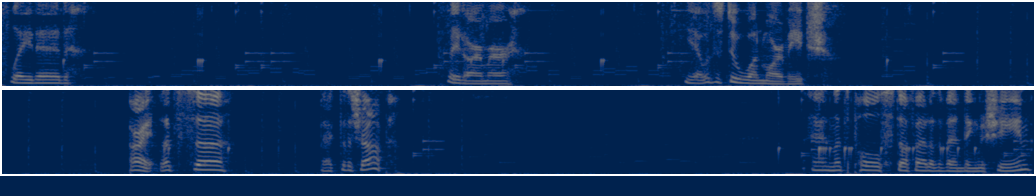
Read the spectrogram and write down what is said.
plated plate armor. Yeah, we'll just do one more of each. All right, let's uh back to the shop. And let's pull stuff out of the vending machine.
